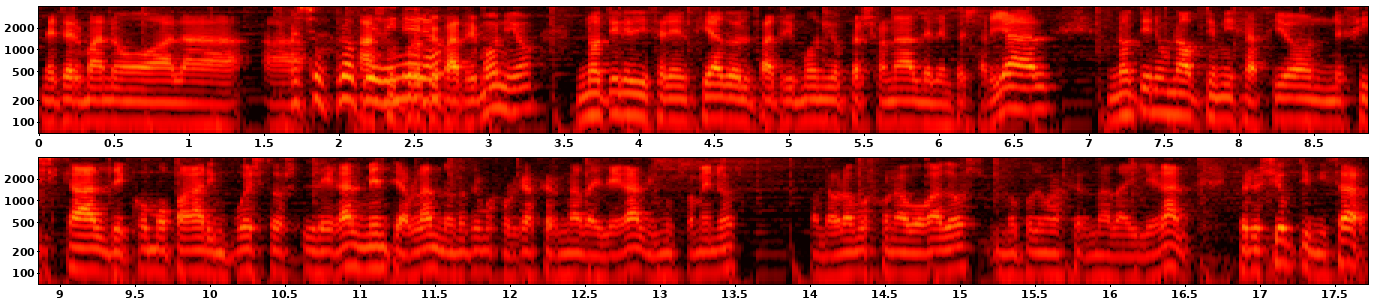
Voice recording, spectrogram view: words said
meter mano a, la, su, propio, patrimonio, no tiene diferenciado el patrimonio personal del empresarial, no tiene una optimización fiscal de cómo pagar impuestos legalmente hablando, no tenemos por qué hacer nada ilegal, ni mucho menos. Cuando hablamos con abogados no podemos hacer nada ilegal, pero sí optimizar.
